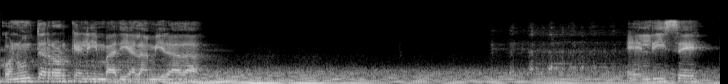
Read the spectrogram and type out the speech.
con un terror que le invadía la mirada. Él dice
